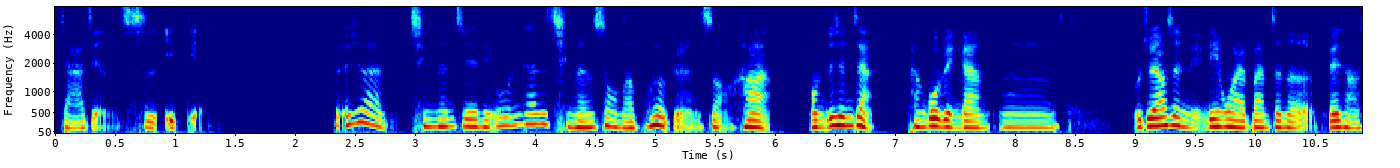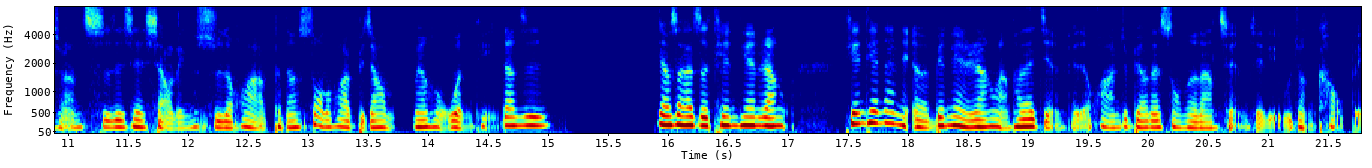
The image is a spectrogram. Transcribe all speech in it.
加减吃一点。对，而且情人节礼物应该是情人送的，不会有别人送。好了，我们就先这样。糖果饼干，嗯。我觉得，要是你另外一半真的非常喜欢吃这些小零食的话，可能送的话比较没有什么问题。但是，要是他是天天嚷、天天在你耳边跟你嚷嚷他在减肥的话，你就不要再送这个当情人节礼物，就很靠背。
